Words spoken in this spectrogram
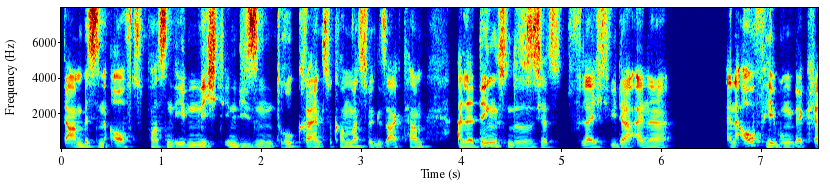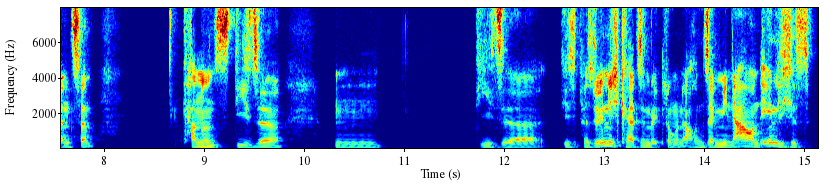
da ein bisschen aufzupassen, eben nicht in diesen Druck reinzukommen, was wir gesagt haben. Allerdings, und das ist jetzt vielleicht wieder eine, eine Aufhebung der Grenze, kann uns diese, mh, hm, diese, diese Persönlichkeitsentwicklung und auch ein Seminar und ähnliches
